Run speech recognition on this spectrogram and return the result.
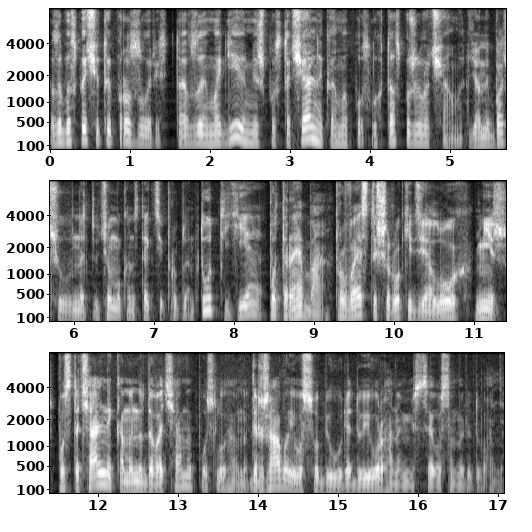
забезпечити прозорість та взаємодію між постачальниками послуг та споживачами. Я не бачу на цьому контексті проблем. Тут є потреба провести широкий діалог між постачальниками, надавачами послугами, державою в особі уряду і органами місцевого самоврядування,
